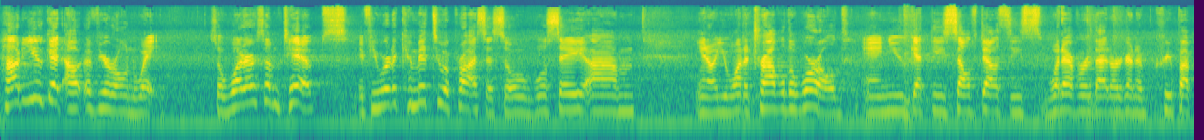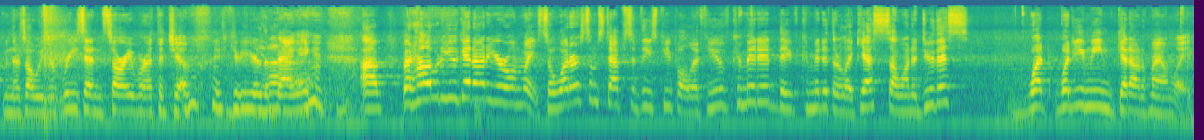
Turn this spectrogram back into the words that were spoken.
How do you get out of your own way? So, what are some tips if you were to commit to a process? So, we'll say, um, you know, you want to travel the world and you get these self doubts, these whatever that are going to creep up, and there's always a reason. Sorry, we're at the gym if you hear the banging. Um, but how do you get out of your own way? So, what are some steps of these people? If you've committed, they've committed, they're like, yes, I want to do this. What What do you mean, get out of my own way?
